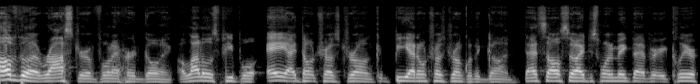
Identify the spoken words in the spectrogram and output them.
of the roster of what I've heard going, a lot of those people, A, I don't trust drunk. B, I don't trust drunk with a gun. That's also, I just want to make that very clear.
